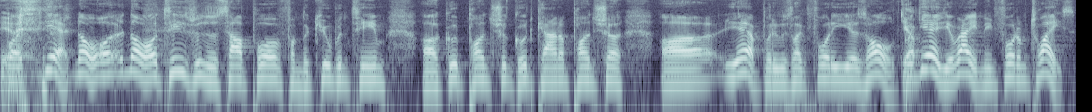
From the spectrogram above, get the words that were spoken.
Yeah. But yeah, no, uh, no, Ortiz was a southpaw from the Cuban team, uh, good puncher, good counter puncher. Uh, yeah, but he was like 40 years old. Yep. But yeah, you're right, and he fought him twice.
